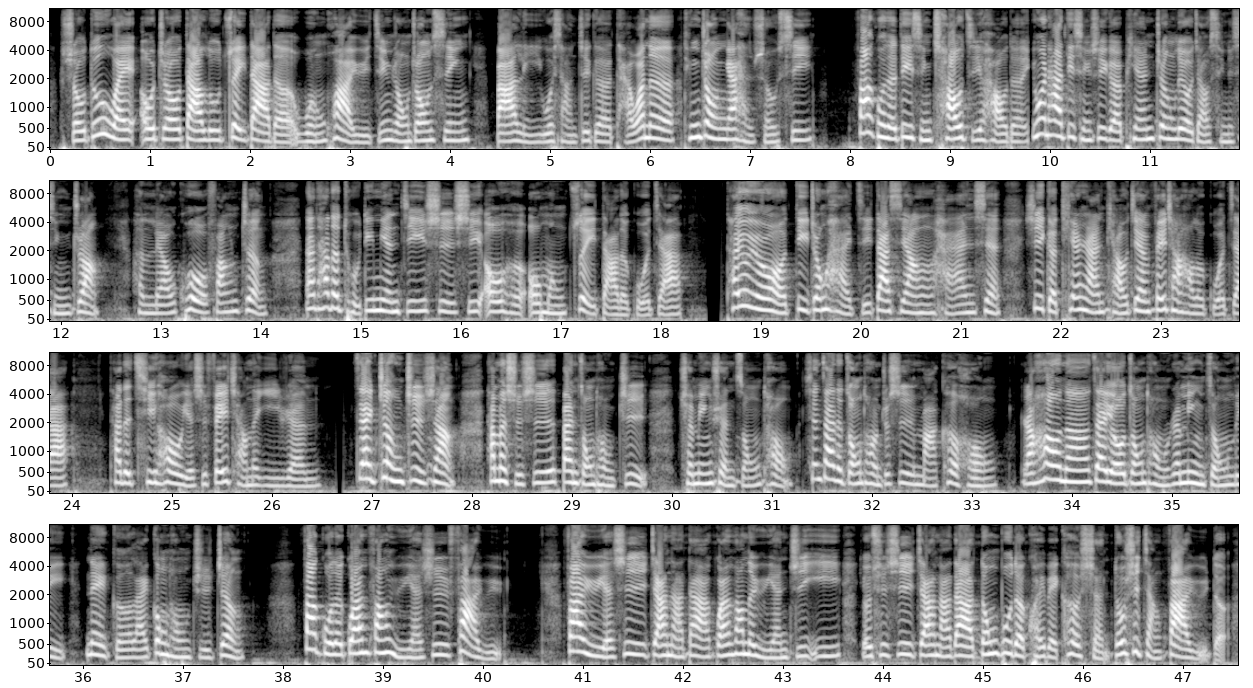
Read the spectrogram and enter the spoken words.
首都为欧洲大陆最大的文化与金融中心巴黎。我想这个台湾的听众应该很熟悉。法国的地形超级好的，因为它的地形是一个偏正六角形的形状，很辽阔方正。那它的土地面积是西欧和欧盟最大的国家。它又拥有地中海及大西洋海岸线，是一个天然条件非常好的国家。它的气候也是非常的宜人。在政治上，他们实施半总统制，全民选总统。现在的总统就是马克宏，然后呢，再由总统任命总理、内阁来共同执政。法国的官方语言是法语，法语也是加拿大官方的语言之一，尤其是加拿大东部的魁北克省都是讲法语的。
